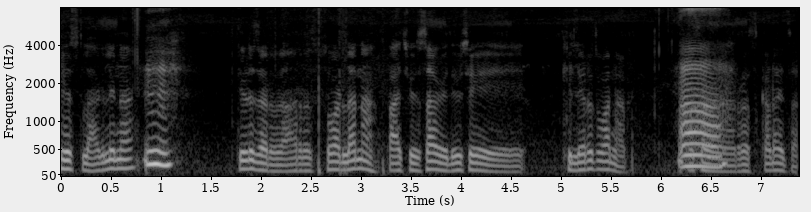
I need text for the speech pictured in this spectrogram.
ठेस लागले ना हम्म. तिकडे जर रस सोडला ना पाचवे सहावे दिवशी क्लिअरच होणार. हा. रस काढायचा.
